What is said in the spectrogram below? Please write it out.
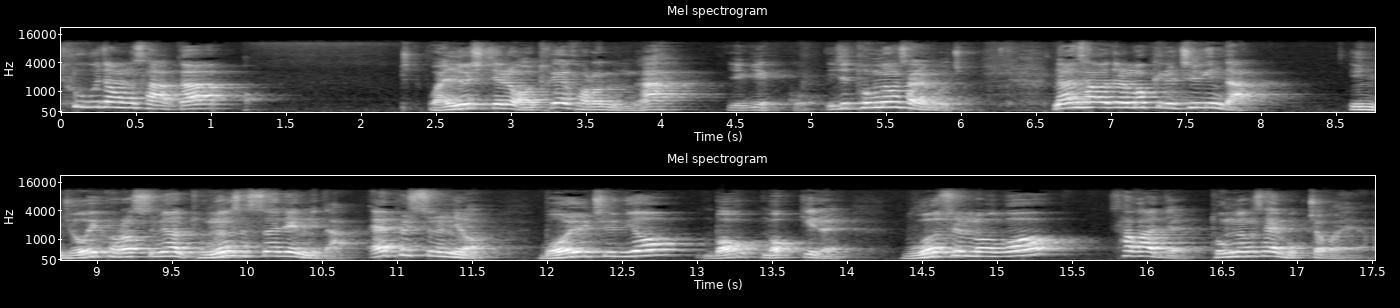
투부정사가 완료 시제를 어떻게 걸었는가 얘기했고 이제 동명사를 보죠. 난 사과들을 먹기를 즐긴다. enjoy 걸었으면 동명사 써야 됩니다. apples는요. 뭘 즐겨? 먹, 먹기를. 무엇을 먹어? 사과들. 동명사의 목적어예요.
